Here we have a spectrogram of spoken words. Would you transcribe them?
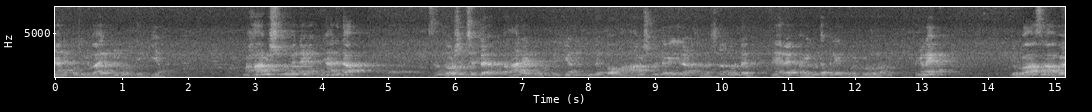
ഞാനിപ്പോൾ ഗുരുവായൂരപ്പന് കൊടുത്തിരിക്കുകയാണ്. മഹാവിഷ്ണുവിനെ ഞാനിതാ സന്തോഷിച്ചിട്ട് പ്രധാനമായിട്ട് കൊടുത്തിരിക്കുകയാണ്. ഇന്നിപ്പോ മഹാവിഷ്ണുവിന്റെ കയ്യിലാണ് സുദർശനം അതുകൊണ്ട് നേരെ വൈകുണ്ഠത്തിലേക്ക് പോയിക്കോളൂ പറഞ്ഞു. അങ്ങനെ ദുർവാസാവ്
